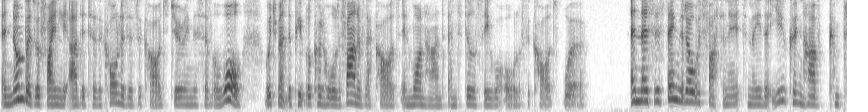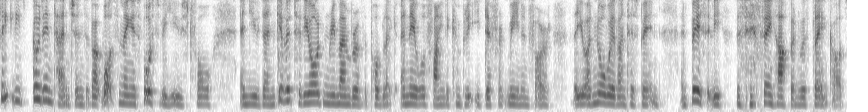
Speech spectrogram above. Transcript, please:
and numbers were finally added to the corners of the cards during the Civil War, which meant that people could hold a fan of their cards in one hand and still see what all of the cards were. And there's this thing that always fascinates me that you can have completely good intentions about what something is supposed to be used for, and you then give it to the ordinary member of the public, and they will find a completely different meaning for it that you had no way of anticipating. And basically, the same thing happened with playing cards.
